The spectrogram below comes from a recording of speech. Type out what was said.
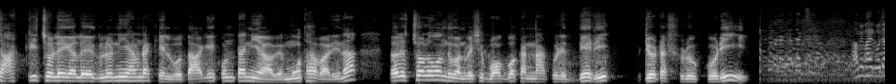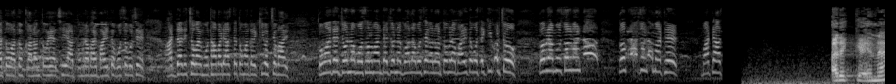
চাকরি চলে গেল এগুলো নিয়ে আমরা খেলব। তো আগে কোনটা নিয়ে হবে? মোথাবাড়ি না? তাহলে চলো বন্ধুগণ বেশি বকবকার না করে দেরি ভিডিওটা শুরু করি। আরে কেনা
